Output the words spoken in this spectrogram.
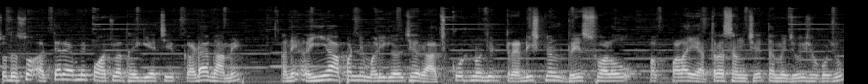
સો દોસ્તો, અત્યારે આપણે પહોંચવા થઈ ગયા છીએ કડા ગામે અને અહીંયા આપણને મળી ગયો છે રાજકોટનો જે ટ્રેડિશનલ ડ્રેસવાળો પગપાળા યાત્રા સંઘ છે, તમે જોઈ શકો છો.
